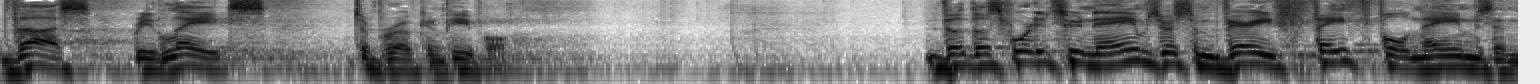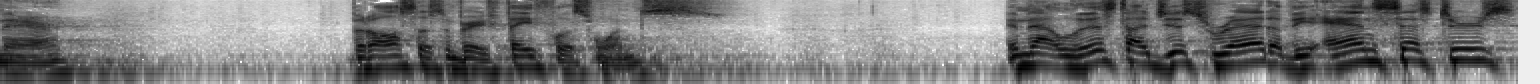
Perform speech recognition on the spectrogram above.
thus relates to broken people. Those 42 names, there's some very faithful names in there, but also some very faithless ones. In that list I just read of the ancestors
